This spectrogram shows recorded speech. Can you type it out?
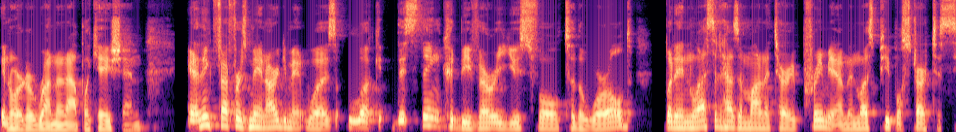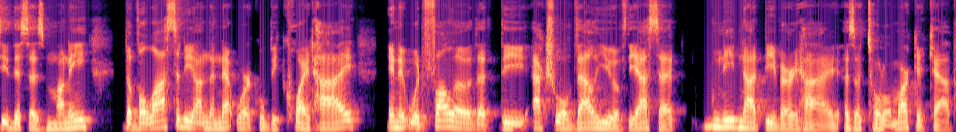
in order to run an application. And I think Pfeffer's main argument was look, this thing could be very useful to the world, but unless it has a monetary premium, unless people start to see this as money, the velocity on the network will be quite high. And it would follow that the actual value of the asset need not be very high as a total market cap.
